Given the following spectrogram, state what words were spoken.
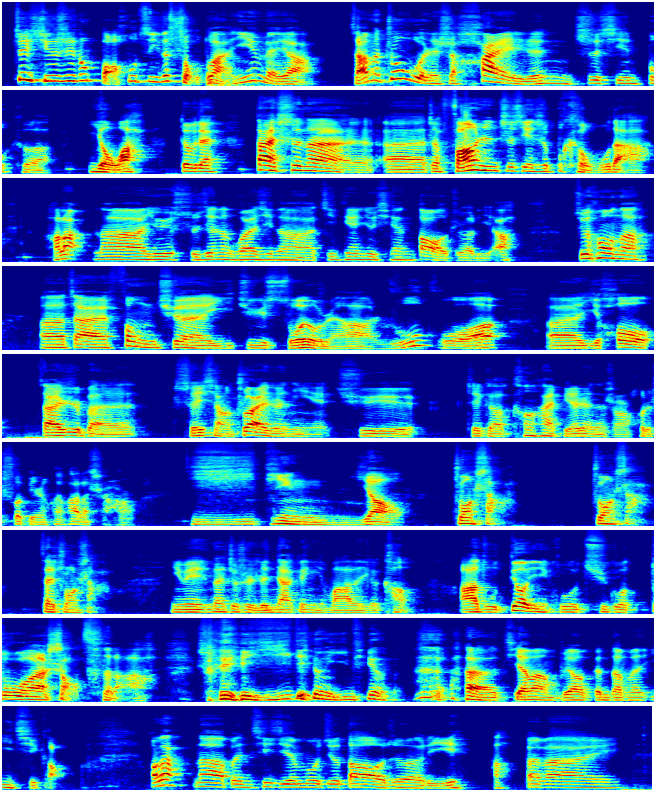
这其实是一种保护自己的手段，因为啊，咱们中国人是害人之心不可有啊，对不对？但是呢，呃，这防人之心是不可无的啊。好了，那由于时间的关系呢，今天就先到这里啊。最后呢。呃，再奉劝一句，所有人啊，如果呃以后在日本谁想拽着你去这个坑害别人的时候，或者说别人坏话的时候，一定要装傻，装傻在装傻，因为那就是人家给你挖的一个坑。阿杜掉进去去过多少次了啊？所以一定一定，千万不要跟他们一起搞。好了，那本期节目就到这里，好，拜拜。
